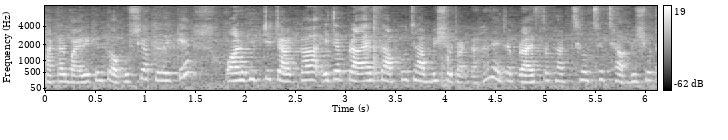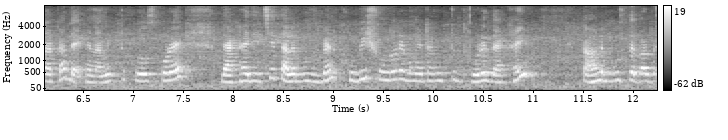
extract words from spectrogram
ঢাকার বাইরে কিন্তু অবশ্যই আপনাদেরকে ওয়ান ফিফটি টাকা, এটা প্রাইস আপু ছাব্বিশশো টাকা হ্যাঁ? এটা প্রাইসটা থাকছে হচ্ছে ছাব্বিশশো টাকা, দেখেন আমি একটু ক্লোজ করে দেখাই দিচ্ছি, তাহলে বুঝবেন খুবই সুন্দর এবং এটা আমি একটু ধরে দেখাই, তাহলে বুঝতে পারবে।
